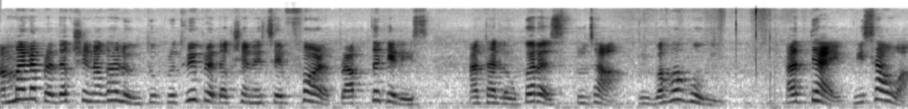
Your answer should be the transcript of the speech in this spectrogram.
आम्हाला प्रदक्षिणा घालून तू पृथ्वी प्रदक्षिणेचे फळ प्राप्त केलेस. आता लवकरच तुझा विवाह होईल. अध्याय विसावा.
